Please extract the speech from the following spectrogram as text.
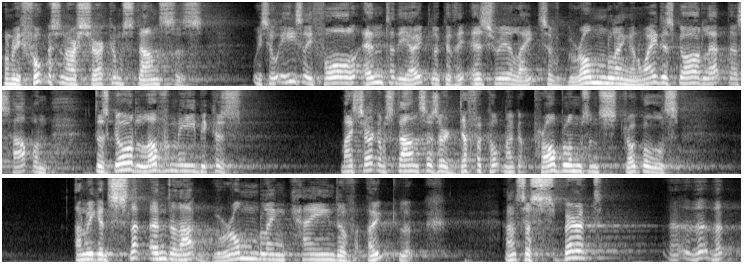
When we focus on our circumstances, we so easily fall into the outlook of the Israelites of grumbling and why does God let this happen? Does God love me because my circumstances are difficult and I've got problems and struggles? And we can slip into that grumbling kind of outlook. And it's a spirit uh, that, that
